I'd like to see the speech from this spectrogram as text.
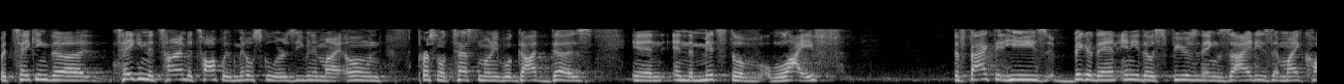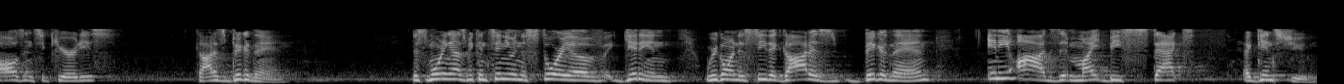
but taking the, taking the time to talk with middle schoolers, even in my own personal testimony of what God does in, in the midst of life, the fact that He's bigger than any of those fears and anxieties that might cause insecurities, God is bigger than. This morning, as we continue in the story of Gideon, we're going to see that God is bigger than any odds that might be stacked against you.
